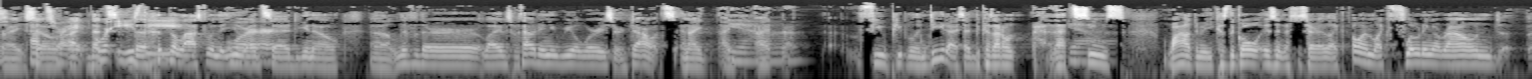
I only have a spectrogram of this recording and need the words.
Right. That's so right. I, that's. The, the last one that you or- had said, you know, uh, live their lives without any real worries or doubts. And I, I, Yeah. I uh, few people indeed I said because I don't that Yeah. seems wild to me because the goal isn't necessarily like oh I'm like floating around uh,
